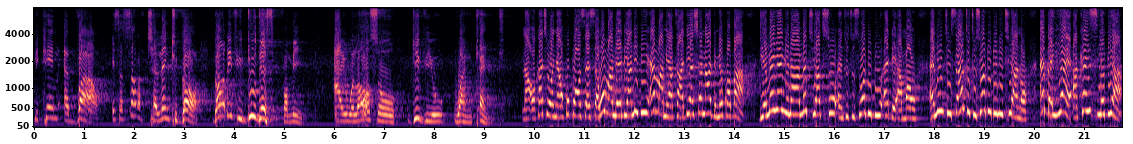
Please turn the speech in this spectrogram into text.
became a vow. It's a sort of challenge to God. God, if you do this for me, I will also give you one tenth. na ɔka kyerɛ onyankopɔn sɛ sɛ woma me aduane di ɛma me atadeɛ hyɛ no ade me kɔba a deɛ mɛnya nyinaa mɛtua so ntotosoɔ dudu de ama wo ɛno nti saa ntotosoɔ dudu no tua no ɛbɛyɛ akansie bi a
